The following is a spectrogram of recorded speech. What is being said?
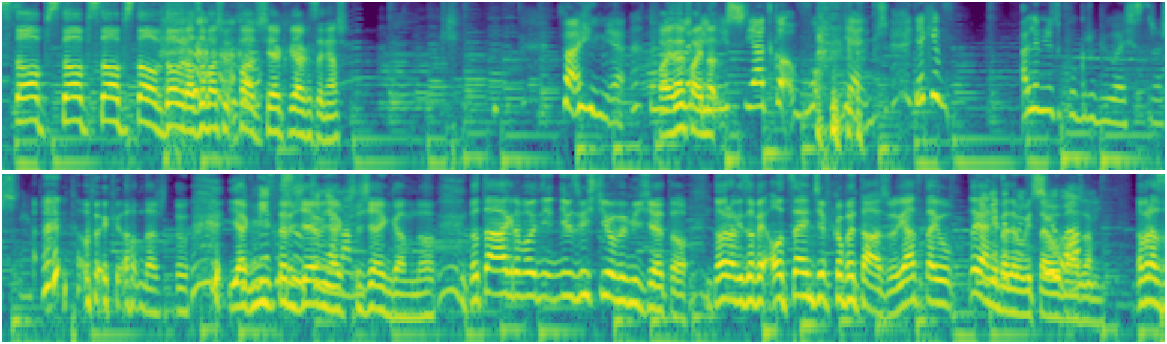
Stop, stop, stop, stop! Dobra, zobaczmy, patrz, jak, jak oceniasz? Fajnie. Fajne, fajne. niż ja, tylko... W... Nie, przy- jakie... W... Ale mnie tu pogrubiłeś strasznie. No wyglądasz tu jak Drugiej mister koszulki nie ziemniak, mam. przysięgam, no. No tak, no bo nie, nie zmieściłoby mi się to. Dobra, widzowie, ocencie w komentarzu. Ja tutaj, u- no ja Ja nie to będę mówić, co ja uważam. Dobra, z,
